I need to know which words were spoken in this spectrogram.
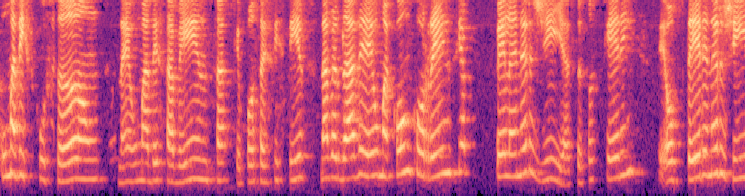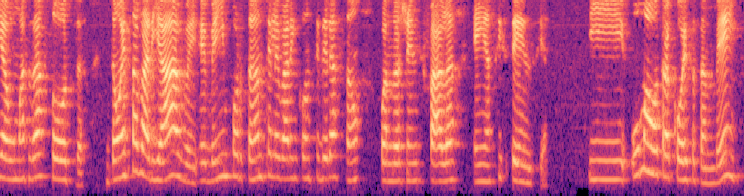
uma discussão, né, uma desavença que possa existir, na verdade é uma concorrência pela energia. As pessoas querem eh, obter energia umas das outras. Então, essa variável é bem importante levar em consideração quando a gente fala em assistência. E uma outra coisa também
